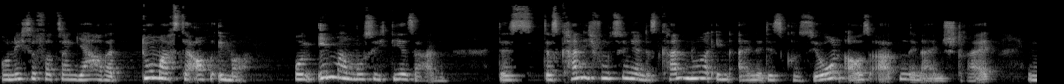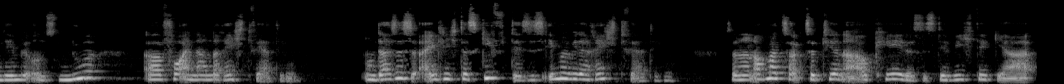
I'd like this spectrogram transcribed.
und nicht sofort sagen, ja, aber du machst ja auch immer. Und immer muss ich dir sagen, das, das kann nicht funktionieren. Das kann nur in eine Diskussion ausarten, in einen Streit, in dem wir uns nur äh, voreinander rechtfertigen. Und das ist eigentlich das Gift, das ist immer wieder rechtfertigen. Sondern auch mal zu akzeptieren, ah, okay, das ist dir wichtig, ja,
